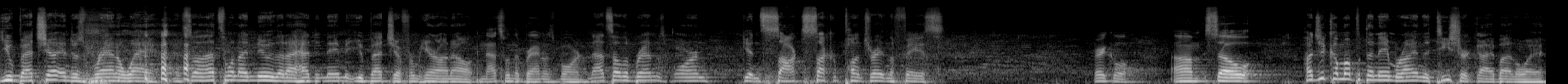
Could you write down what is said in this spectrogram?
"You betcha," and just ran away. and so that's when I knew that I had to name it "You Betcha" from here on out. And that's when the brand was born. And that's how the brand was born. Getting socked, sucker punch right in the face. Very cool. Um, so How'd you come up with the name Ryan the T-shirt guy? By the way,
